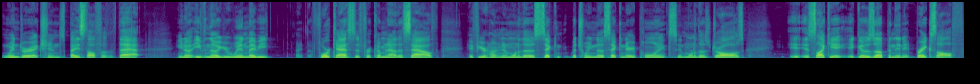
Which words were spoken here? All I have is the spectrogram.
wind directions based off of that. You know, even though your wind may be forecasted for coming out of the south, if you're hunting in one of those second between those secondary points in one of those draws, it, it's like it, it goes up and then it breaks off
